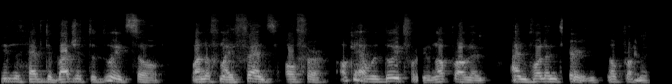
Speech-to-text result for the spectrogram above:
didn't have the budget to do it. So one of my friends offered, okay, I will do it for you, no problem. I'm volunteering, no problem.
